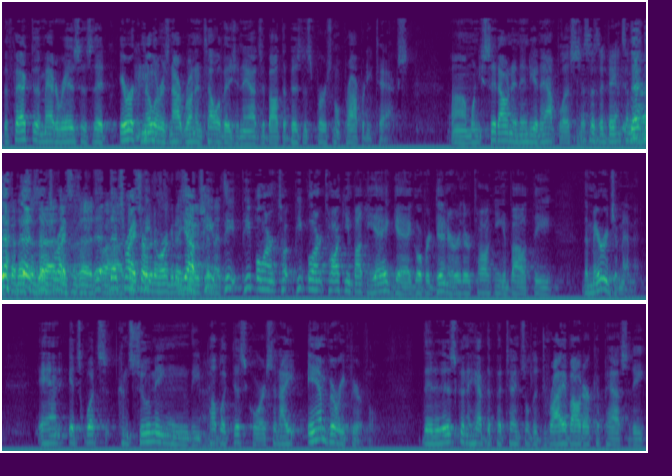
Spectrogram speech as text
the fact of the matter is, is that Eric Miller is not running television ads about the business personal property tax. Um, when you sit down in Indianapolis, This is Advance that- America. that- this is that's a, right. This is a uh, that's right. conservative Pe- organization. Yeah, pe- pe- people aren't ta- people aren't talking about the ag gag over dinner. They're talking about the the marriage amendment, and it's what's consuming the public discourse. And I am very fearful that it is going to have the potential to drive out our capacity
